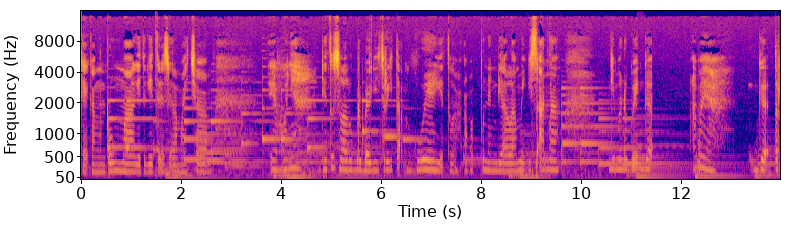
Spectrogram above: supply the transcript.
kayak kangen rumah gitu-gitu dan segala macam. Ya pokoknya dia tuh selalu berbagi cerita ke gue gitu. Apa pun yang dia alami di sana. Gimana gue nggak apa ya nggak ter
